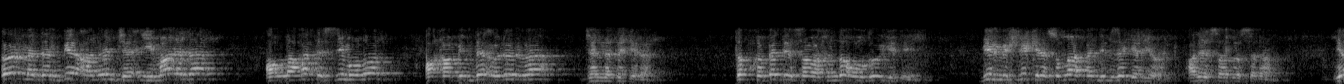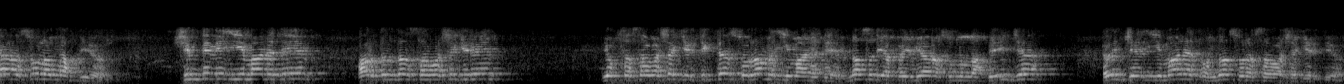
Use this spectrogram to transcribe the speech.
ölmeden bir an önce iman eder, Allah'a teslim olur, akabinde ölür ve cennete girer. Tıpkı Bedir Savaşı'nda olduğu gibi. Bir müşrik Resulullah Efendimiz'e geliyor aleyhissalatü vesselam. Ya Resulallah diyor, şimdi mi iman edeyim, ardından savaşa gireyim, yoksa savaşa girdikten sonra mı iman edeyim? Nasıl yapayım ya Resulullah deyince, önce iman et ondan sonra savaşa gir diyor.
